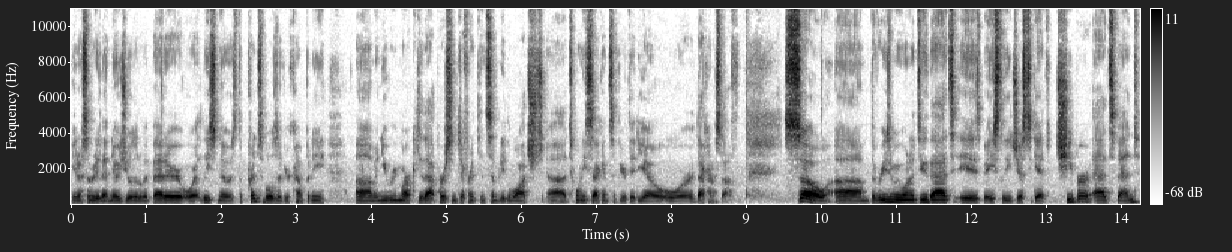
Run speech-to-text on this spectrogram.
you know, somebody that knows you a little bit better or at least knows the principles of your company. Um, and you remarket to that person different than somebody that watched uh, 20 seconds of your video or that kind of stuff. So um, the reason we want to do that is basically just to get cheaper ad spend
